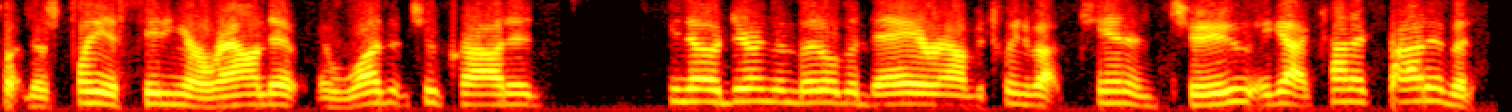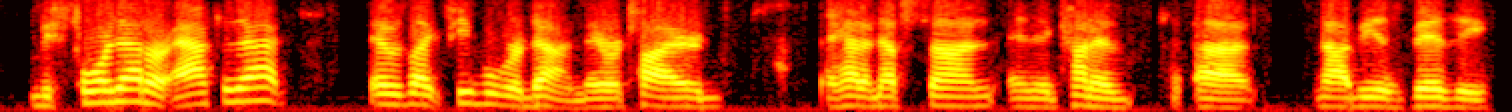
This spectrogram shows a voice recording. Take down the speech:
pl- there's plenty of seating around it. It wasn't too crowded. You know, during the middle of the day, around between about ten and two, it got kind of crowded. But before that or after that, it was like people were done. They were tired. They had enough sun, and it kind of uh, not be as busy.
